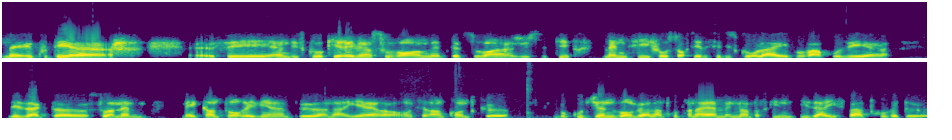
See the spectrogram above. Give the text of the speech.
Mais écoutez, euh, c'est un discours qui revient souvent, mais peut-être souvent à un juste titre, même s'il faut sortir de ces discours-là et pouvoir poser euh, des actes euh, soi-même. Mais quand on revient un peu en arrière, on se rend compte que beaucoup de jeunes vont vers l'entrepreneuriat maintenant parce qu'ils n'arrivent pas à trouver de-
